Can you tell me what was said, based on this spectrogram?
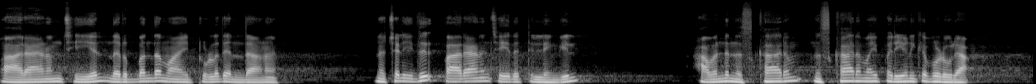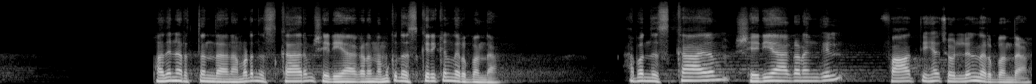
പാരായണം ചെയ്യൽ നിർബന്ധമായിട്ടുള്ളത് എന്താണ് എന്നുവെച്ചാൽ ഇത് പാരായണം ചെയ്തിട്ടില്ലെങ്കിൽ അവൻ്റെ നിസ്കാരം നിസ്കാരമായി പരിഗണിക്കപ്പെടൂല അപ്പം അതിനർത്ഥം എന്താ? നമ്മുടെ നിസ്കാരം ശരിയാകണം. നമുക്ക് നിസ്കരിക്കൽ നിർബന്ധമാണ് അപ്പം നിസ്കാരം ശരിയാകണമെങ്കിൽ ഫാത്തിഹ ചൊല്ലൽ നിർബന്ധമാണ്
